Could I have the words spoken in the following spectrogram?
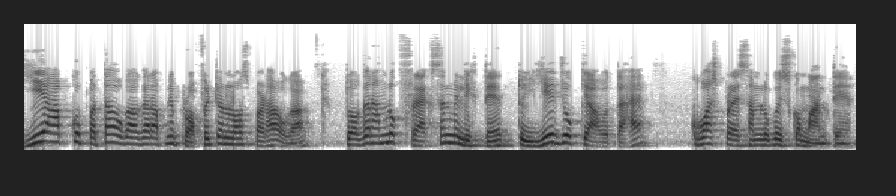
ये आपको पता होगा, अगर आपने प्रॉफिट एंड लॉस पढ़ा होगा तो अगर हम लोग फ्रैक्शन में लिखते हैं तो ये जो क्या होता है कॉस्ट प्राइस हम लोग इसको मानते हैं।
